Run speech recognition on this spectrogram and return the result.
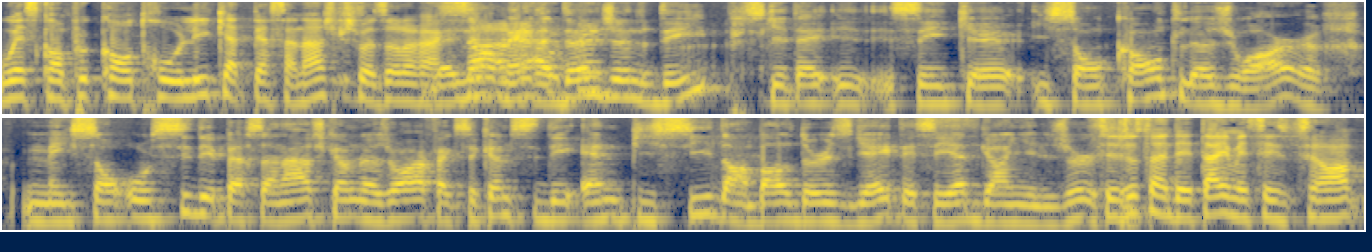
où est-ce qu'on peut contrôler quatre personnages puis choisir leur Mais action. non, mais à Dungeon Deep, ce qui est, c'est que ils sont contre le joueur, mais ils sont aussi des personnages comme le joueur. Fait que c'est comme si des NPC dans Baldur's Gate essayaient de gagner le jeu. C'est juste un détail, mais c'est vraiment,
